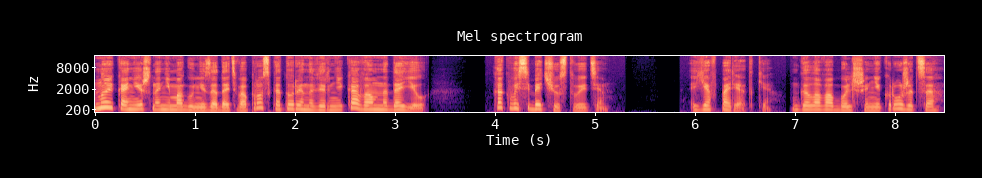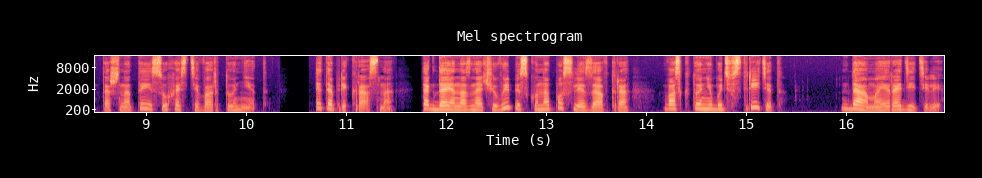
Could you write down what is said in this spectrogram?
Ну и, конечно, не могу не задать вопрос, который наверняка вам надоел. Как вы себя чувствуете? Я в порядке. Голова больше не кружится, тошноты и сухости во рту нет. Это прекрасно. Тогда я назначу выписку на послезавтра. Вас кто-нибудь встретит? Да, мои родители.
